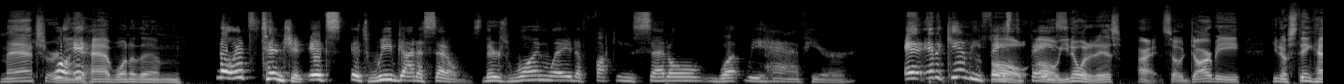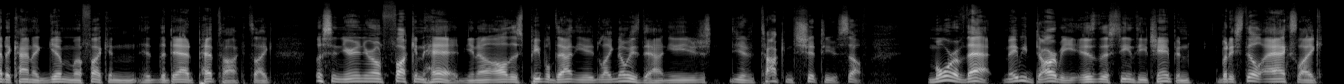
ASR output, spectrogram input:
match, or Well, do you it- have one of them? No, it's tension. It's it's we've got to settle this. There's one way to fucking settle what we have here. And, and it can be face oh, to face. oh, you know what it is? All right, so Darby, you know, Sting had to kind of give him a fucking the dad pep talk. It's like, listen, you're in your own fucking head. You know, all this people doubting you, like nobody's doubting you. You're just you're talking shit to yourself. More of that. Maybe Darby is this TNT champion, but he still acts like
